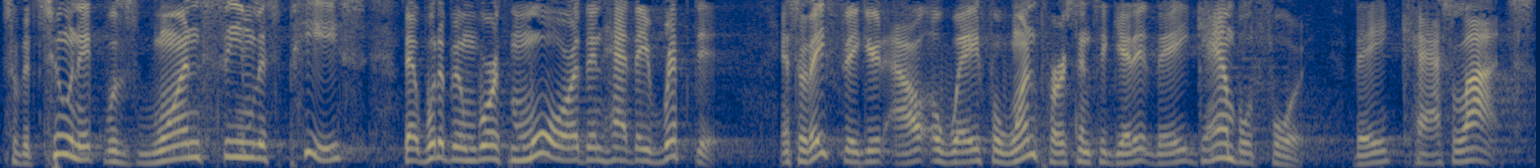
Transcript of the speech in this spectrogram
So the tunic was one seamless piece that would have been worth more than had they ripped it. And so they figured out a way for one person to get it. They gambled for it. They cast lots.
